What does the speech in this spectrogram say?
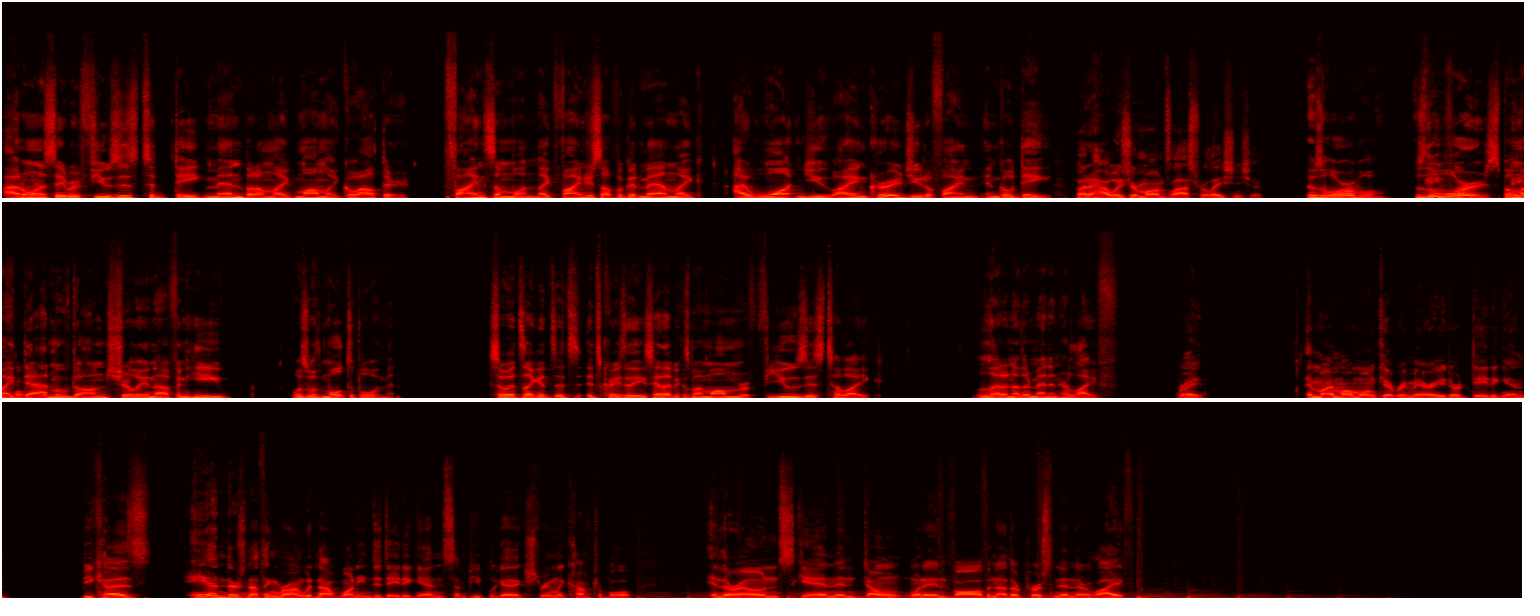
I don't want to say refuses to date men, but I'm like, mom, like go out there, find someone, like find yourself a good man. Like I want you. I encourage you to find and go date. But how was your mom's last relationship? It was horrible. It was Painful. the worst. But my dad moved on, surely enough, and he was with multiple women. So it's like it's it's it's crazy that you say that because my mom refuses to like let another man in her life. Right. And my mom won't get remarried or date again because, and there's nothing wrong with not wanting to date again. Some people get extremely comfortable in their own skin and don't want to involve another person in their life.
